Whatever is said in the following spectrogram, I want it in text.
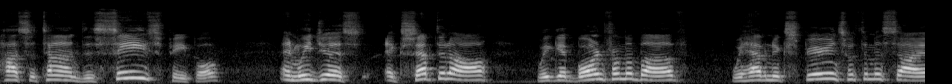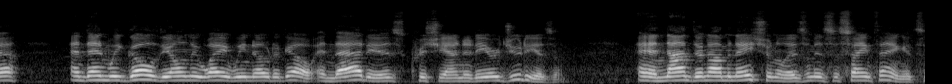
Hasatan deceives people and we just accept it all. We get born from above. We have an experience with the Messiah, and then we go the only way we know to go, and that is Christianity or Judaism. And non denominationalism is the same thing, it's,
